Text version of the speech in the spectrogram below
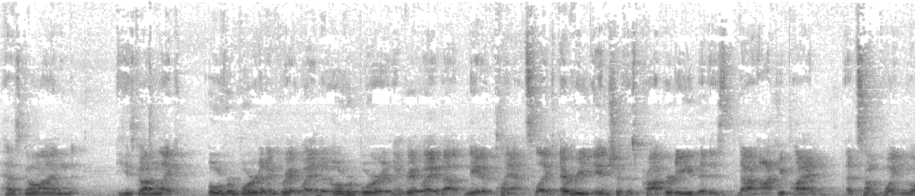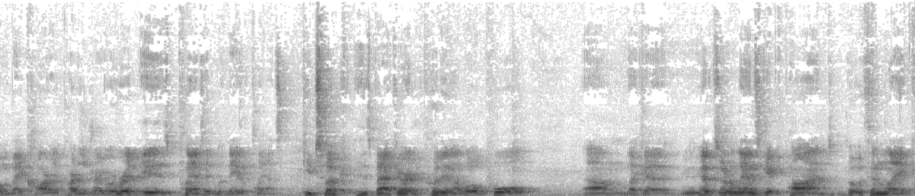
has gone. He's gone like overboard in a great way, but overboard in a great way about native plants. Like every inch of his property that is not occupied at some point in the moment by car, the car doesn't drive over it, is planted with native plants. He took his backyard and put in a little pool, um, like a you know, sort of landscaped pond, but within like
